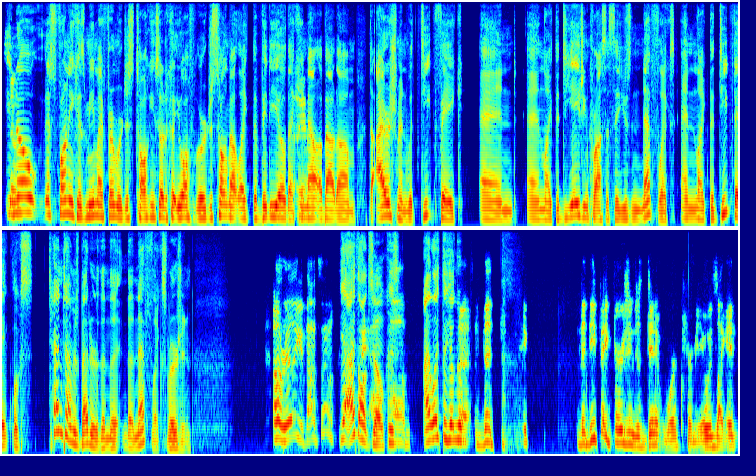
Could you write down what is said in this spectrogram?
so, you know, it's funny because me and my friend were just talking. So to cut you off. We were just talking about like the video that oh, came yeah. out about um the Irishman with deep fake and and like the de aging process they use in Netflix and like the deep fake looks ten times better than the the Netflix version. Oh, really? You thought so? Yeah, I thought so because um, I like the younger. The, the the deepfake version just didn't work for me. It was like it,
